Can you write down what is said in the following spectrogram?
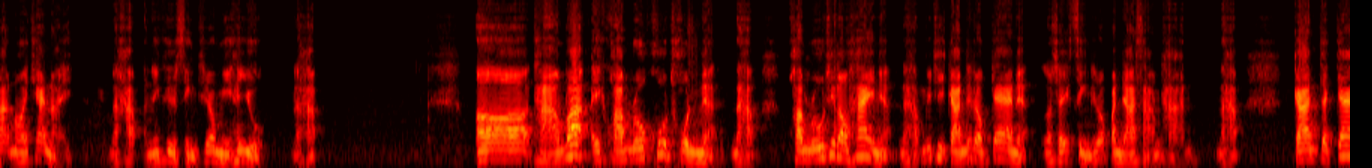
มากน้อยแค่ไหน นะครับ อันนี้คือสิ่งที่เรามีให้อยู่นะครับเอ่อถามว่าไอ้ความรู้คู่ทุนเนี่ยนะครับความรู้ที่เราให้เนี่ยนะครับวิธีการที่เราแก้เนี่ยเราใช้สิ่งที่เราปัญญาสามฐานนะครับ การจะแก้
